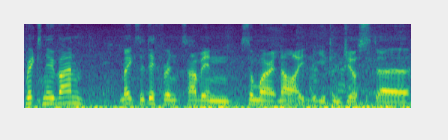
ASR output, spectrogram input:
Rick's new van. Makes a difference having somewhere at night that you can just uh,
